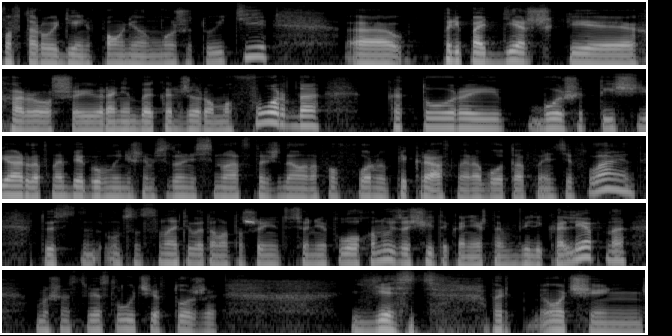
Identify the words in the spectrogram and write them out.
во второй день вполне он может уйти. Э, при поддержке хорошей раненбека Джерома Форда, который больше тысяч ярдов набегал в нынешнем сезоне, 17 тачдаунов в форме, прекрасная работа offensive line, то есть у Cincinnati в этом отношении все неплохо, ну и защита, конечно, великолепна, в большинстве случаев тоже есть очень,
